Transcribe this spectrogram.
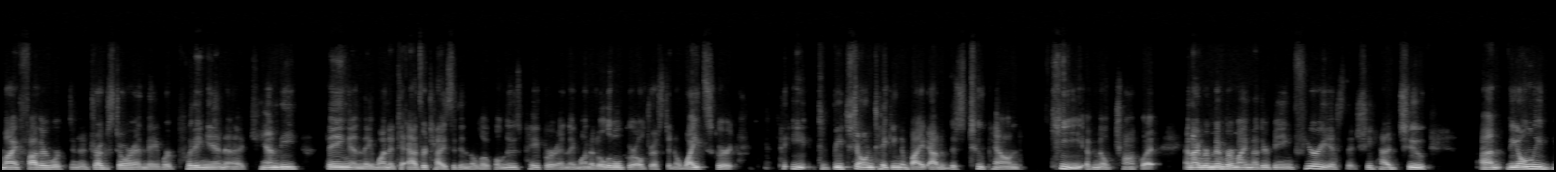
My father worked in a drugstore and they were putting in a candy thing and they wanted to advertise it in the local newspaper and they wanted a little girl dressed in a white skirt to eat to be shown taking a bite out of this two pound key of milk chocolate. And i remember my mother being furious that she had to um, the only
